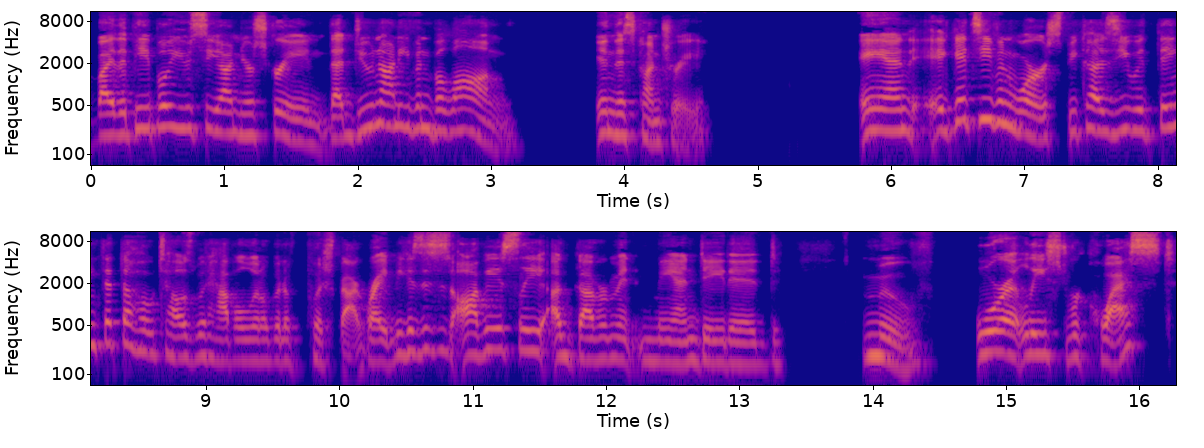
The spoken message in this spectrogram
by the people you see on your screen that do not even belong in this country. And it gets even worse because you would think that the hotels would have a little bit of pushback, right? Because this is obviously a government mandated move or at least request.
